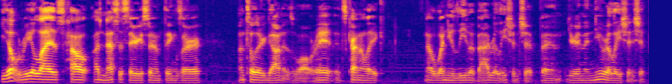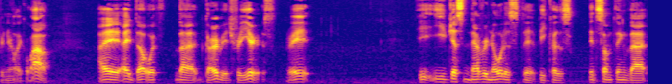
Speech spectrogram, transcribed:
you don't realize how unnecessary certain things are until they're gone as well right? It's kind of like know when you leave a bad relationship and you're in a new relationship and you're like wow i i dealt with that garbage for years right you, just never noticed it because it's something that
